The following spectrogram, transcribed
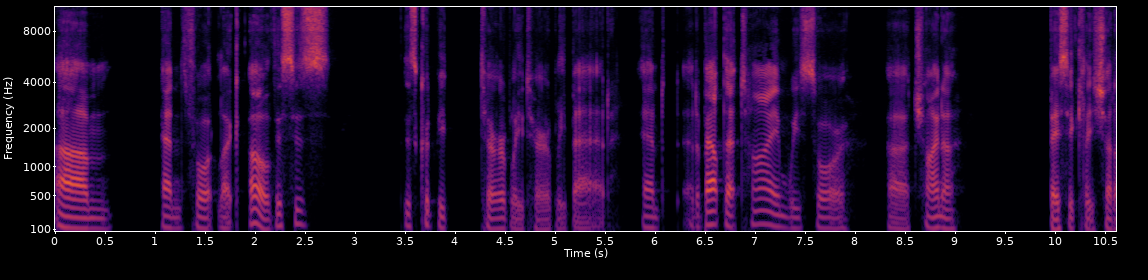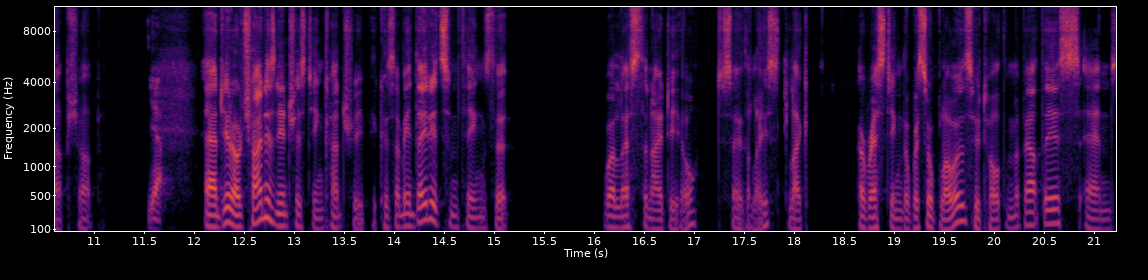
um, and thought like, oh, this is this could be terribly, terribly bad. And at about that time, we saw uh, China basically shut up shop. Yeah. And, you know, China's an interesting country because, I mean, they did some things that were less than ideal, to say the least, like arresting the whistleblowers who told them about this and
